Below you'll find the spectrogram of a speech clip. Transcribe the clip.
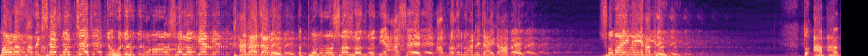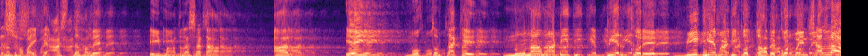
মাওলানা সাদিক সাহেব বলছে যে, হুজুর, পনেরোশো লোকের খানা যাবে। তো পনেরোশো লোক যদি আসে, আপনাদের মাঠে জায়গা হবে? সময় নেই হাতে। তো আপনাদের সবাইকে আসতে হবে এই মাদ্রাসাটা। আর এই মক্তবটাকে নোনা মাটি থেকে বের করে মিঠে মাটি করতে হবে, করব ইনশাল্লাহ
